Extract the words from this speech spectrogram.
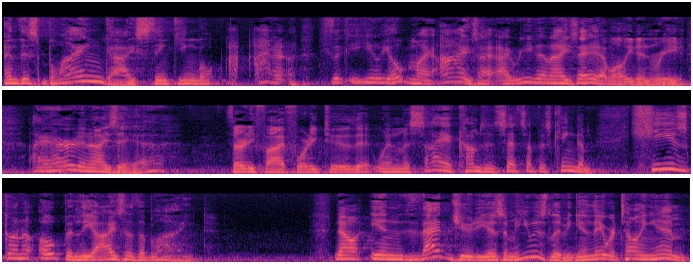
And this blind guy's thinking, well, I, I don't know. You, you open my eyes. I, I read in Isaiah. Well, he didn't read. I heard in Isaiah 35, 42, that when Messiah comes and sets up his kingdom, he's going to open the eyes of the blind. Now, in that Judaism he was living in, they were telling him,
